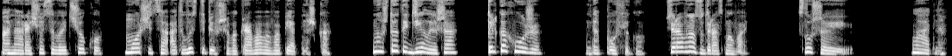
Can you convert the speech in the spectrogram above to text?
Она расчесывает щеку, морщится от выступившего кровавого пятнышка. «Ну что ты делаешь, а? Только хуже». «Да пофигу. Все равно с утра смывать. Слушай, Ладно.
